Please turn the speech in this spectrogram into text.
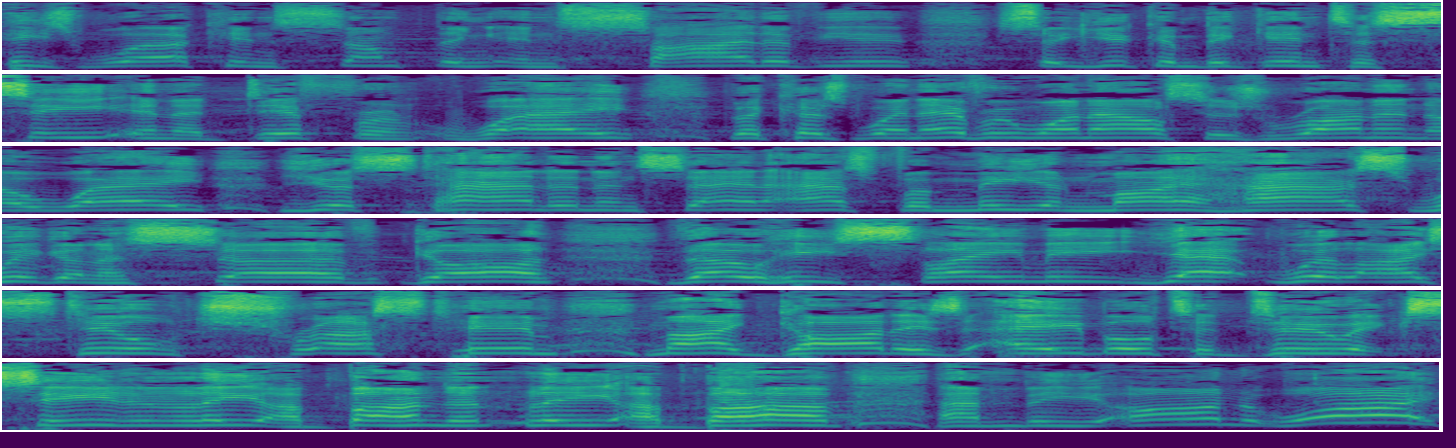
He's working something inside of you so you can begin to see in a different way. Because when everyone else is running away, you're standing and saying, As for me and my house, we're going to serve God. Though he slay me, yet will I still trust him. My God is able to do exceedingly abundantly abundantly above and beyond. Why?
